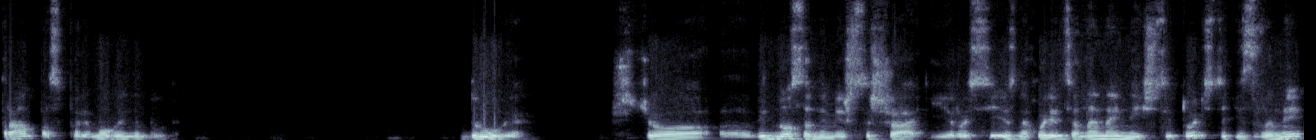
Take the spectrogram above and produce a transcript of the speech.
Трампа з перемогою не буде. Друге, що е, відносини між США і Росією знаходяться на найнижчій точці із вини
